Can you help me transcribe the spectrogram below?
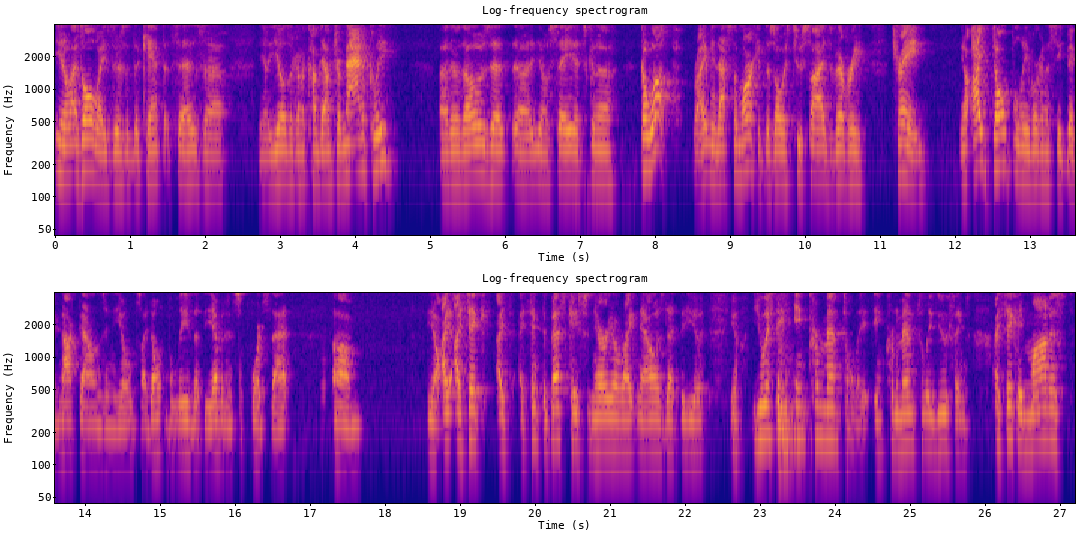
you know, as always, there's the camp that says, uh, you know, yields are going to come down dramatically. Uh, there are those that, uh, you know, say it's going to go up, right? I mean, that's the market. There's always two sides of every trade. You know, I don't believe we're going to see big knockdowns in yields. I don't believe that the evidence supports that. Um, you know, I, I think I, I, think the best case scenario right now is that the uh, you know USDA's incremental. They incrementally do things. I think a modest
